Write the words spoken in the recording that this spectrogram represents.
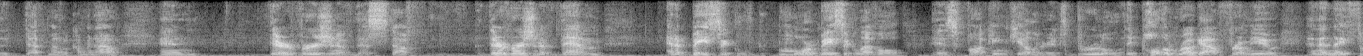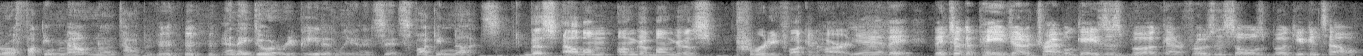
the death metal coming out. And their version of this stuff, their version of them at a basic, more basic level is fucking killer. It's brutal. They pull the rug out from you and then they throw a fucking mountain on top of you. and they do it repeatedly and it's it's fucking nuts. This album, Unga Bunga's pretty fucking hard. Yeah, they they took a page out of Tribal Gaze's book, out of Frozen Soul's book. You can tell.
